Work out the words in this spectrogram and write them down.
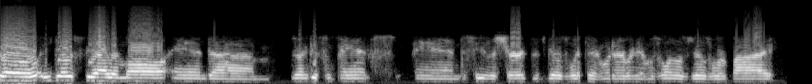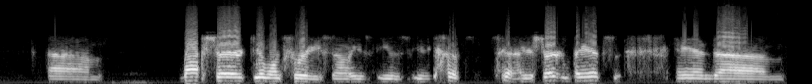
So he goes to the outlet mall and um, going to get some pants and sees a shirt that goes with it, whatever. And it was one of those deals where buy um, a shirt, get one free. So he's he's he's got your shirt and pants, and um,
